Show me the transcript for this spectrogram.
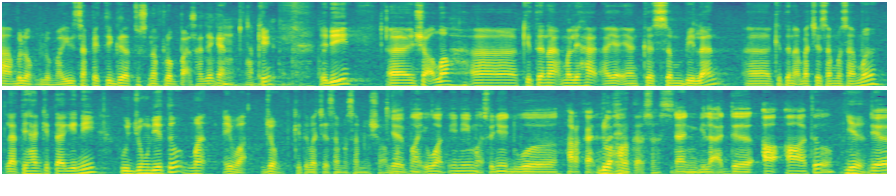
ah, belum belum. Hari ini sampai 364 saja kan? Hmm, okey. Jadi uh, insyaallah uh, kita nak melihat ayat yang ke-9 uh, kita nak baca sama-sama. Latihan kita hari ini hujung dia tu mat iwat jom kita baca sama-sama insyaallah. Ya mat iwat ini maksudnya dua harakat. Dua harakat dan bila ada a a tu yeah. dia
